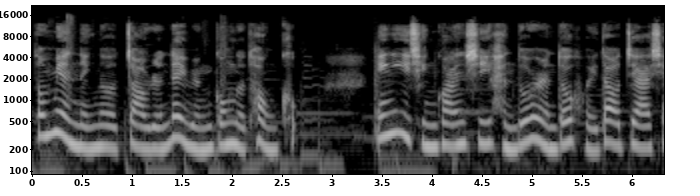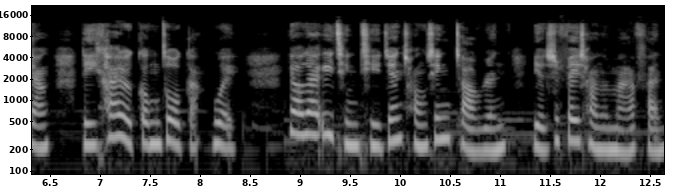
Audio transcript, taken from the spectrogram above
都面临了找人类员工的痛苦。因疫情关系，很多人都回到家乡，离开了工作岗位。要在疫情期间重新找人也是非常的麻烦，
